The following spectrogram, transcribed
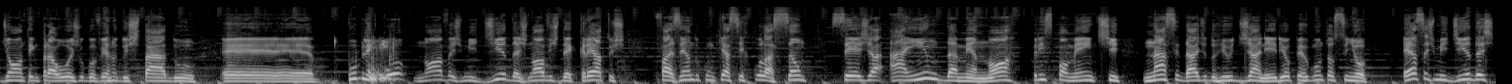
De ontem para hoje, o governo do estado é, publicou novas medidas, novos decretos, fazendo com que a circulação seja ainda menor, principalmente na cidade do Rio de Janeiro. E eu pergunto ao senhor: essas medidas,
